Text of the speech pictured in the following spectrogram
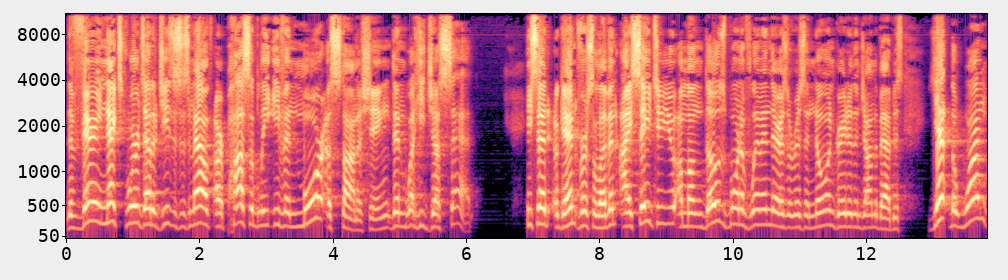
the very next words out of Jesus' mouth are possibly even more astonishing than what he just said. He said, again, verse 11, I say to you, among those born of women, there has arisen no one greater than John the Baptist, yet the one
